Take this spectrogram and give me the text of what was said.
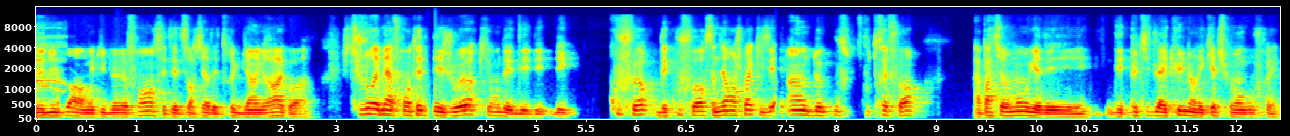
de nulle part en équipe de France, c'était de sortir des trucs bien gras, quoi. J'ai toujours aimé affronter des joueurs qui ont des, des, des, coups forts, des coups forts. Ça me dérange pas qu'ils aient un, deux coups, coups très forts. À partir du moment où il y a des, des petites lacunes dans lesquelles je peux m'engouffrer.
